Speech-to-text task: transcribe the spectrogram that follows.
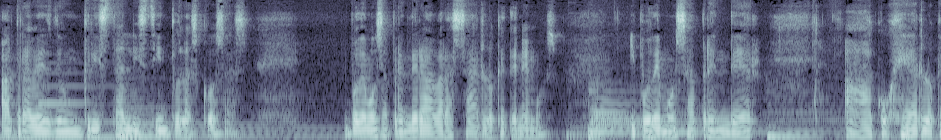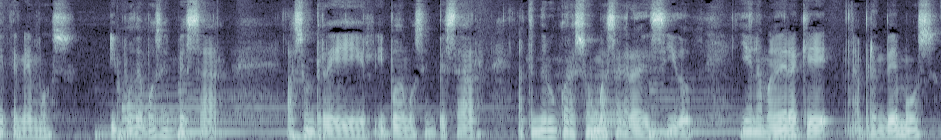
a través de un cristal distinto las cosas. Podemos aprender a abrazar lo que tenemos y podemos aprender a acoger lo que tenemos y podemos empezar a sonreír y podemos empezar a tener un corazón más agradecido y en la manera que aprendemos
